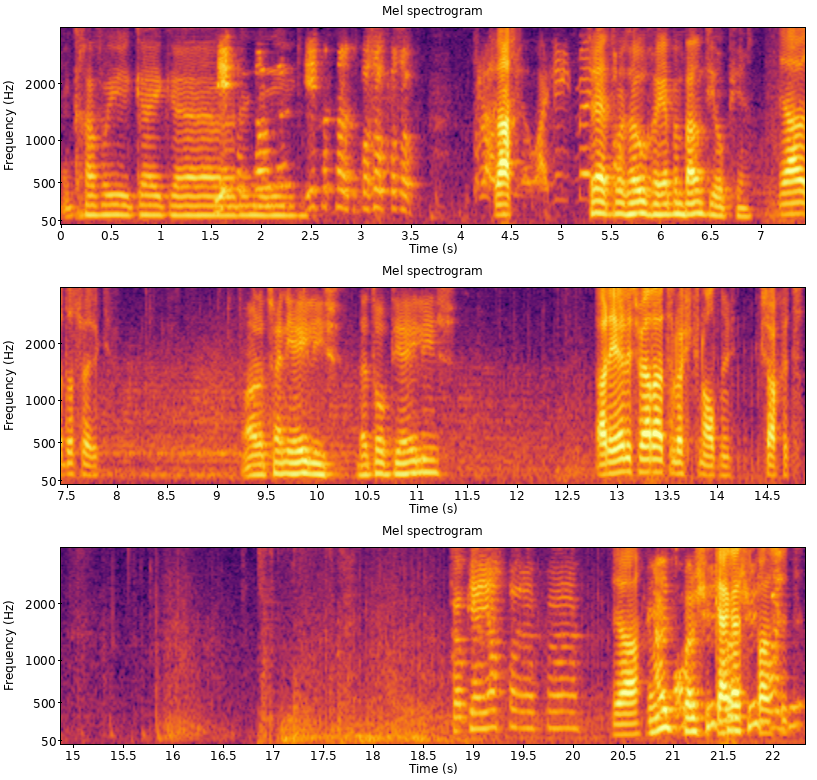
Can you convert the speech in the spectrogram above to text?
Ik ga voor jullie kijken. eh, Hier groter, hier groter. Pas op, pas op. Waar? Threat wordt hoger, je hebt een bounty op je. Ja, dat weet ik. Oh, dat zijn die heli's. Let op die heli's. Ah, die heli's werden uit de lucht geknald nu. Ik zag het. Koop jij Jasper of... eh, Ja. Kijk uit, parachute, Kijk uit, parachute. parachute.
